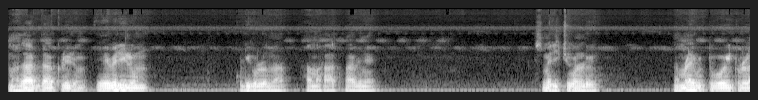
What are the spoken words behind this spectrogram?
മാതാപിതാക്കളിലും ഏവരിലും കുടികൊള്ളുന്ന ആ മഹാത്മാവിനെ സ്മരിച്ചുകൊണ്ട് നമ്മളെ വിട്ടുപോയിട്ടുള്ള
